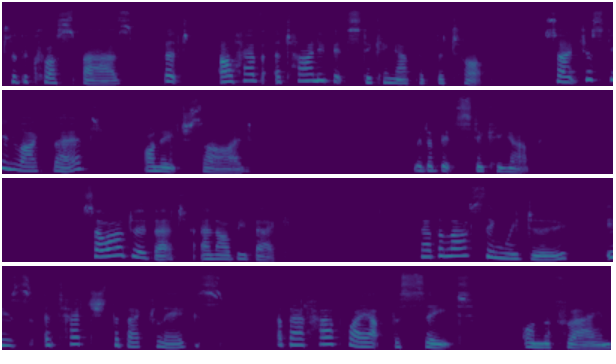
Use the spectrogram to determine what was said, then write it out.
to the crossbars but I'll have a tiny bit sticking up at the top so just in like that on each side with a bit sticking up. So I'll do that and I'll be back. Now the last thing we do is attach the back legs about halfway up the seat on the frame.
